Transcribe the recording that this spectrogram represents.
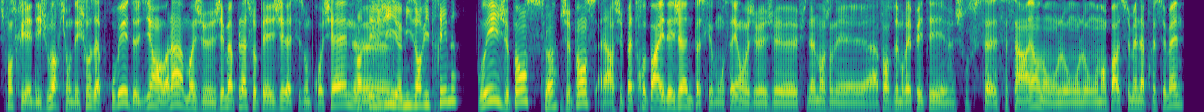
Je pense qu'il y a des joueurs qui ont des choses à prouver, de dire voilà, moi j'ai ma place au PSG la saison prochaine. Stratégie Euh, euh, mise en vitrine? Oui, je pense. Tu vois? je pense. Alors, je vais pas trop parler des jeunes parce que bon, ça y est, on je, je finalement, j'en ai à force de me répéter. Je pense que ça, ça sert à rien. On, on- on en parle semaine après semaine.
